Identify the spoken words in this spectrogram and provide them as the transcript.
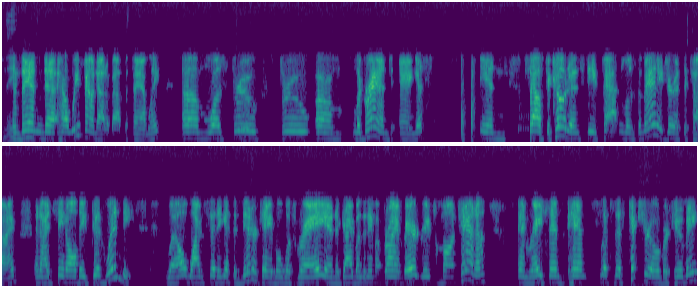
Neat. And then uh, how we found out about the family um, was through through um, Legrand Angus in South Dakota, and Steve Patton was the manager at the time, and I'd seen all these good Wendy's. Well, while I'm sitting at the dinner table with Ray and a guy by the name of Brian Beargree from Montana, and Ray sends hand slips this picture over to me,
